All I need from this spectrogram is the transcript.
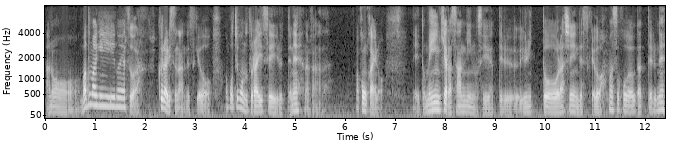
あのー、窓マギのやつはクラリスなんですけど、こっち今度トライセイルってね、なんか、まあ、今回の、え、ー、と、メインキャラ3人の声優やってるユニットらしいんですけど、まあ、そこが歌ってるね、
